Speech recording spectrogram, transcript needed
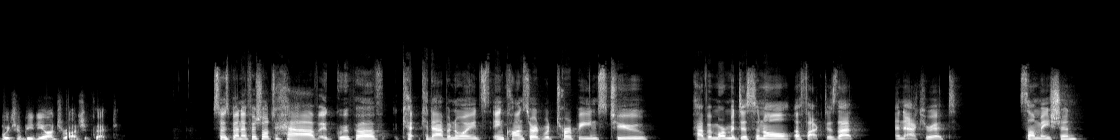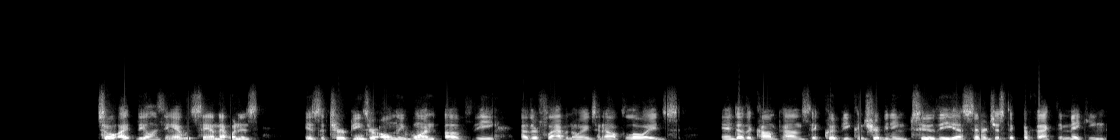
which would be the entourage effect. So it's beneficial to have a group of ca- cannabinoids in concert with terpenes to have a more medicinal effect. Is that an accurate summation? So I, the only thing I would say on that one is is the terpenes are only one of the other flavonoids and alkaloids and other compounds that could be contributing to the uh, synergistic effect and making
